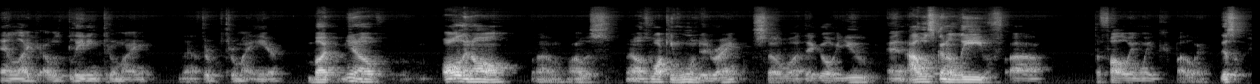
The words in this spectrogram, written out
and like I was bleeding through my uh, through, through my ear. But you know, all in all, um, I was I was walking wounded, right? So uh, they go you, and I was gonna leave uh, the following week. By the way, this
